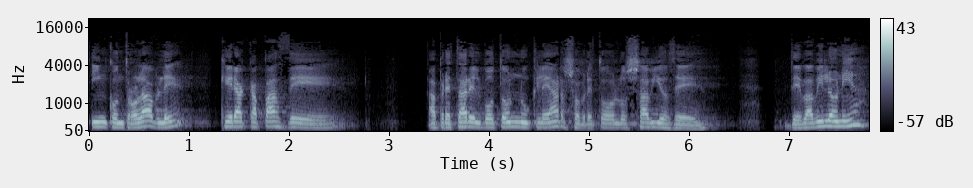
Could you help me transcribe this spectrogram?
incontrolable, que era capaz de apretar el botón nuclear sobre todos los sabios de, de Babilonia,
